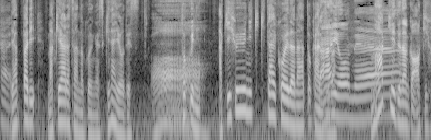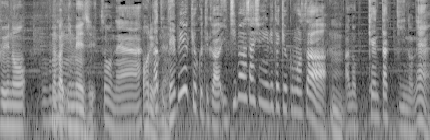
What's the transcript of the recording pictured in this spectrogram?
はいやっぱり牧原さんの声が好きなようです。特に秋冬に聞きたい声だなと感じます。だよねマッキーってなんか秋冬のなんかイメージ。そうねるよねだってデビュー曲っていうか一番最初に入れた曲もさうん。あのケンタッキーのね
